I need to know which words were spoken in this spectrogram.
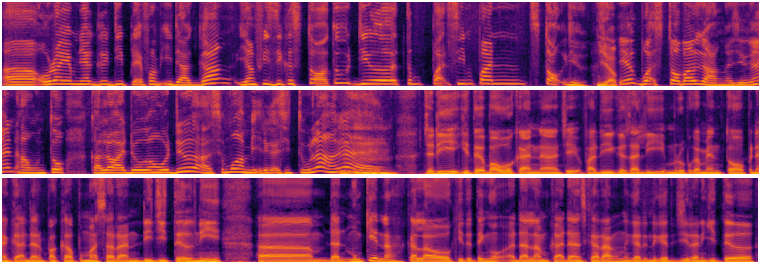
uh, orang yang berniaga di platform e-dagang yang physical store tu dia tempat simpan stok je Yup. ya buat store barang aja kan uh, untuk kalau ada orang order uh, semua ambil dekat situ lah kan Hmm. Jadi kita bawakan uh, Cik Fadi Ghazali merupakan mentor perniagaan dan pakar pemasaran digital ni um, dan mungkinlah kalau kita tengok dalam keadaan sekarang negara-negara jiran kita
